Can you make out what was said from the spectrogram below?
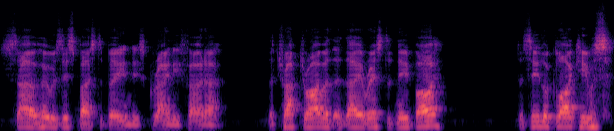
So who was this supposed to be in this grainy photo? The truck driver that they arrested nearby? Does he look like he was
